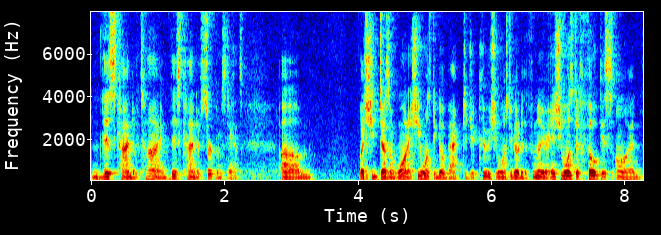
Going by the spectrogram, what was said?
this kind of time, this kind of circumstance. Um, but she doesn't want it. She wants to go back to Jakku. She wants to go to the familiar, and she wants to focus on.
